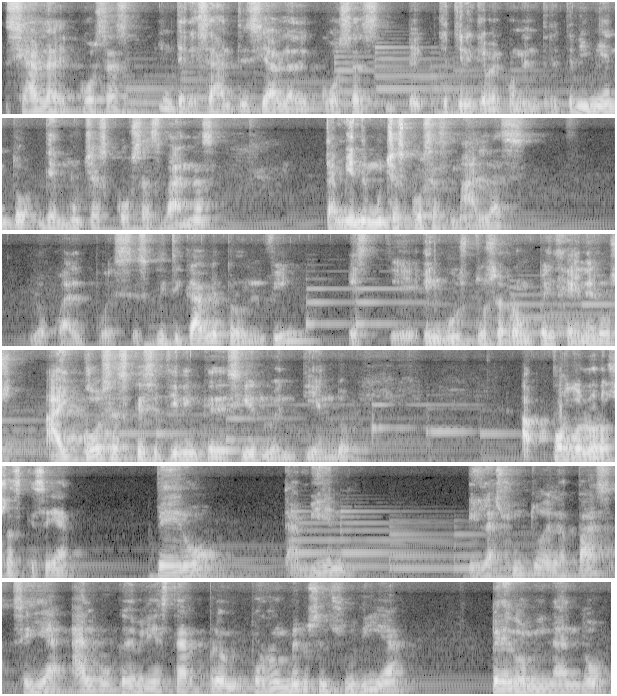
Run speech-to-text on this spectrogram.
se habla de cosas interesantes, se habla de cosas que tienen que ver con entretenimiento, de muchas cosas vanas, también de muchas cosas malas, lo cual pues es criticable, pero en fin, este, en gusto se rompen géneros, hay cosas que se tienen que decir, lo entiendo, ah, por dolorosas que sean, pero también el asunto de la paz sería algo que debería estar, por lo menos en su día, predominando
